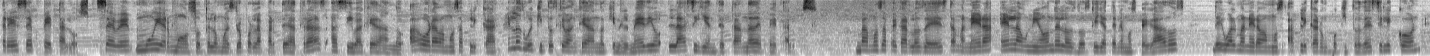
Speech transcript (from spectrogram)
13 pétalos. Se ve muy hermoso, te lo muestro por la parte de atrás, así va quedando. Ahora vamos a aplicar en los huequitos que van quedando aquí en el medio la siguiente tanda de pétalos. Vamos a pegarlos de esta manera en la unión de los dos que ya tenemos pegados. De igual manera vamos a aplicar un poquito de silicón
